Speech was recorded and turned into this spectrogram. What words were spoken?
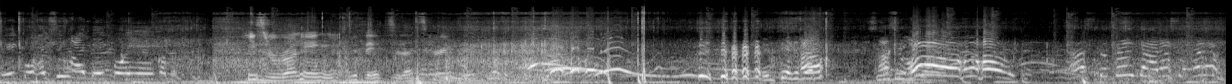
Big boy, I see why big boy ain't coming. He's running with it. That's crazy. Take it off. That's the, oh, guy. That's the M.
